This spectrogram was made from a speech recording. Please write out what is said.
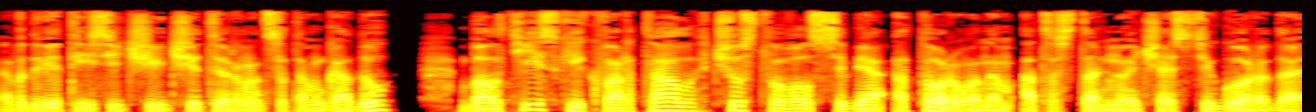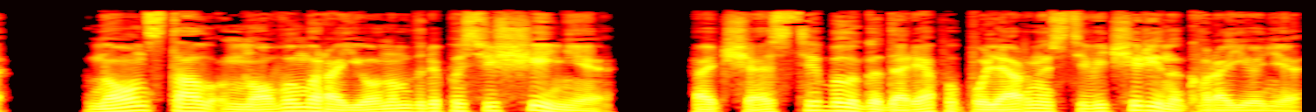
В 2014 году Балтийский квартал чувствовал себя оторванным от остальной части города, но он стал новым районом для посещения, отчасти благодаря популярности вечеринок в районе,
